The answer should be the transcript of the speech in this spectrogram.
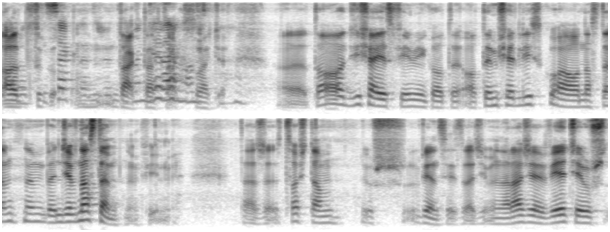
ale tylko. sekret, że to tak, będzie tak, tak, remont. słuchajcie. E, To dzisiaj jest filmik o, ty, o tym siedlisku, a o następnym będzie w następnym filmie. Także coś tam już więcej zdradzimy. Na razie wiecie, już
